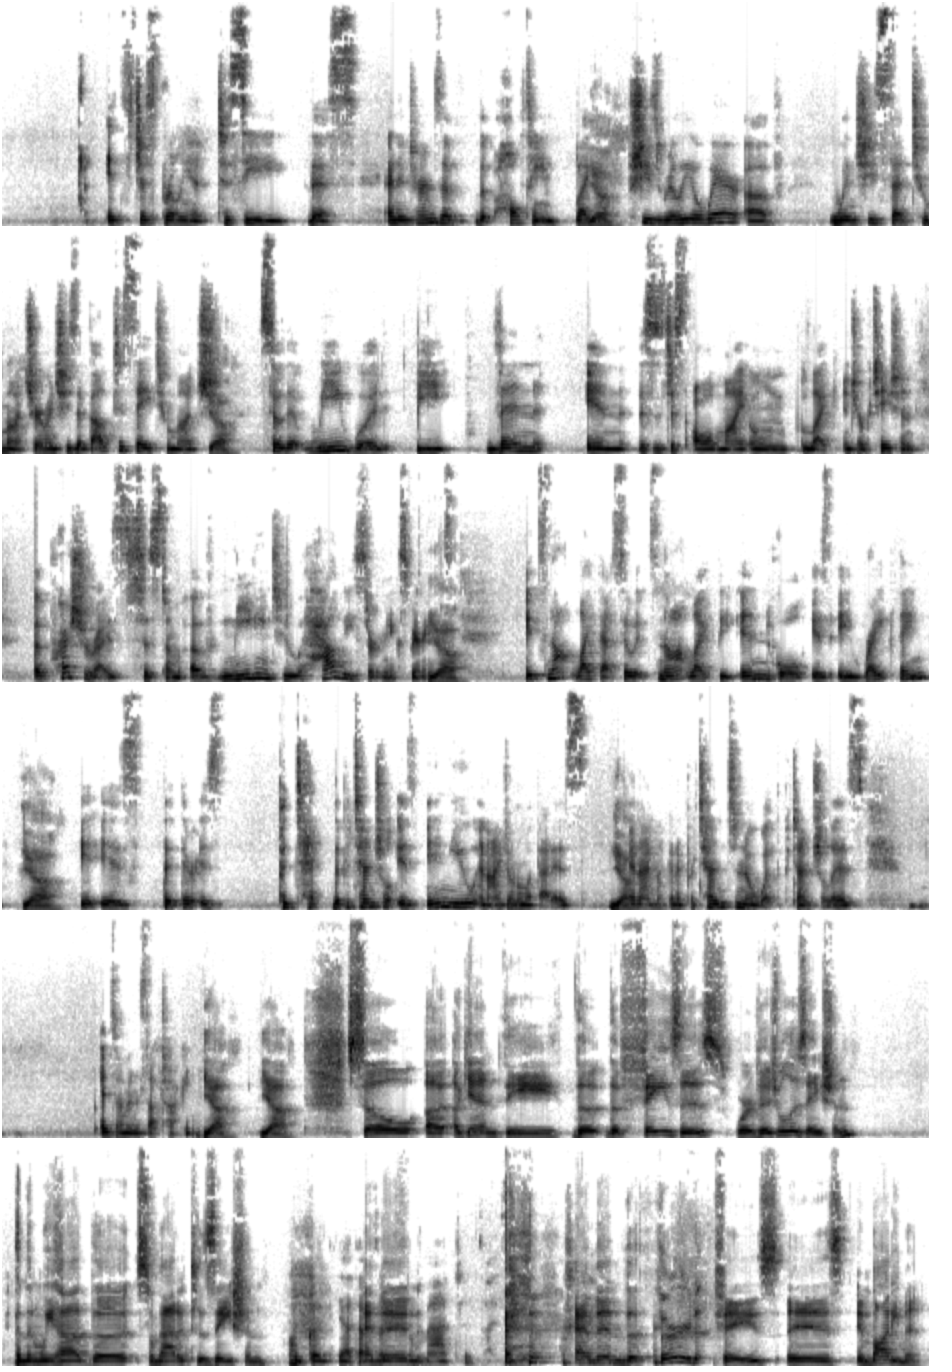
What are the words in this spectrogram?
it's just brilliant to see this. And in terms of the halting, like Yeah. she's really aware of when she's said too much or when she's about to say too much, Yeah. so that we would be then in this is just all my own like interpretation a pressurized system of needing to have a certain experience. Yeah. it's not like that. So it's not like the end goal is a right thing. Yeah. it is that there is poten- the potential is in you and i don't know what that is. Yeah. and i'm not going to pretend to know what the potential is. And so i'm going to stop talking. Yeah, yeah. So uh, again, the the the phases were visualization, and then we had the somatization, oh good yeah that's And then- somatization. and then the third phase is embodiment,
